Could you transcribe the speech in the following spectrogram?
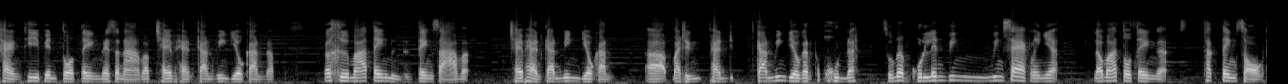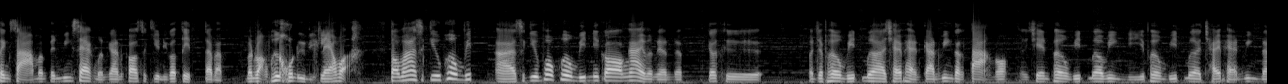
แข่งที่เป็นตัวเต็งในสนามครับใช้แผนการวิ่งเดียวกันครับก็คือม้าเต็งหนึ่งถึงเต็งสามอะใช้แผนการวิ่งเดียวกันอ่าหมายถึงแผน การวิ่งเดียวกันกับคุณนะสมมติแบบคุณเล่นวิ่งวิ่งแทรกอะไรเงี้ยแล้วมาตัวเต็งอะถ้าเต็งสองเต็งสามมันเป็นวิ่งแทรกเหมือนกันก็สกิลนี้ก็ติดแต่แบบมันหวังเพื่อคนอื่นอีกแล้วอะต่อมาสกิลเพิ่มวิทย์อ่าสกิลพวกเพิ่มวิทย์นี่ก็ง่ายเหมือนกันครับก็คือมันจะเพิ่มวิทย์เมื่อใช้แผนการวิ่งต่างๆเนาะอย่างเช่นเพิ่มวิทย์เมื่อวิ่งหนีเพิ่มวิทย์เมื่อใช้แผนวิ่งน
